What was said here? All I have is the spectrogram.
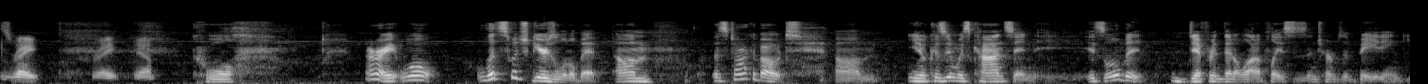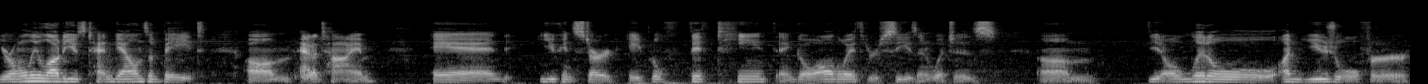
So, Right, right, yeah. Cool. All right. Well, let's switch gears a little bit. Um, let's talk about um, you know, because in Wisconsin, it's a little bit different than a lot of places in terms of baiting. You're only allowed to use 10 gallons of bait um, at a time, and you can start April 15th and go all the way through season, which is um, you know a little unusual for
